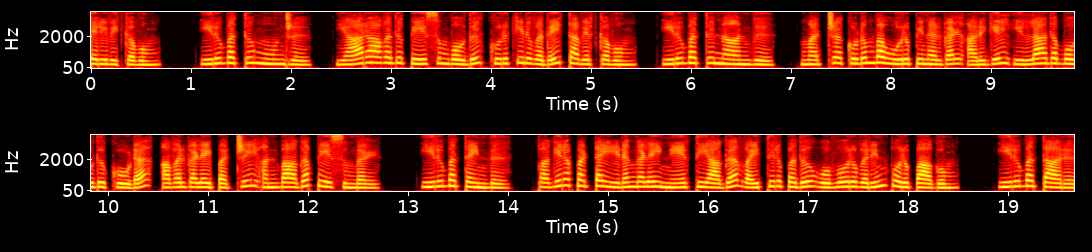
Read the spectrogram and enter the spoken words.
தெரிவிக்கவும். இருபத்து மூன்று. யாராவது பேசும்போது குறுக்கிடுவதை தவிர்க்கவும். இருபத்து நான்கு. மற்ற குடும்ப உறுப்பினர்கள் அருகில் இல்லாதபோது கூட அவர்களை பற்றி அன்பாக பேசுங்கள். இருபத்தைந்து. பகிரப்பட்ட இடங்களை நேர்த்தியாக வைத்திருப்பது ஒவ்வொருவரின் பொறுப்பாகும். இருபத்தாறு.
